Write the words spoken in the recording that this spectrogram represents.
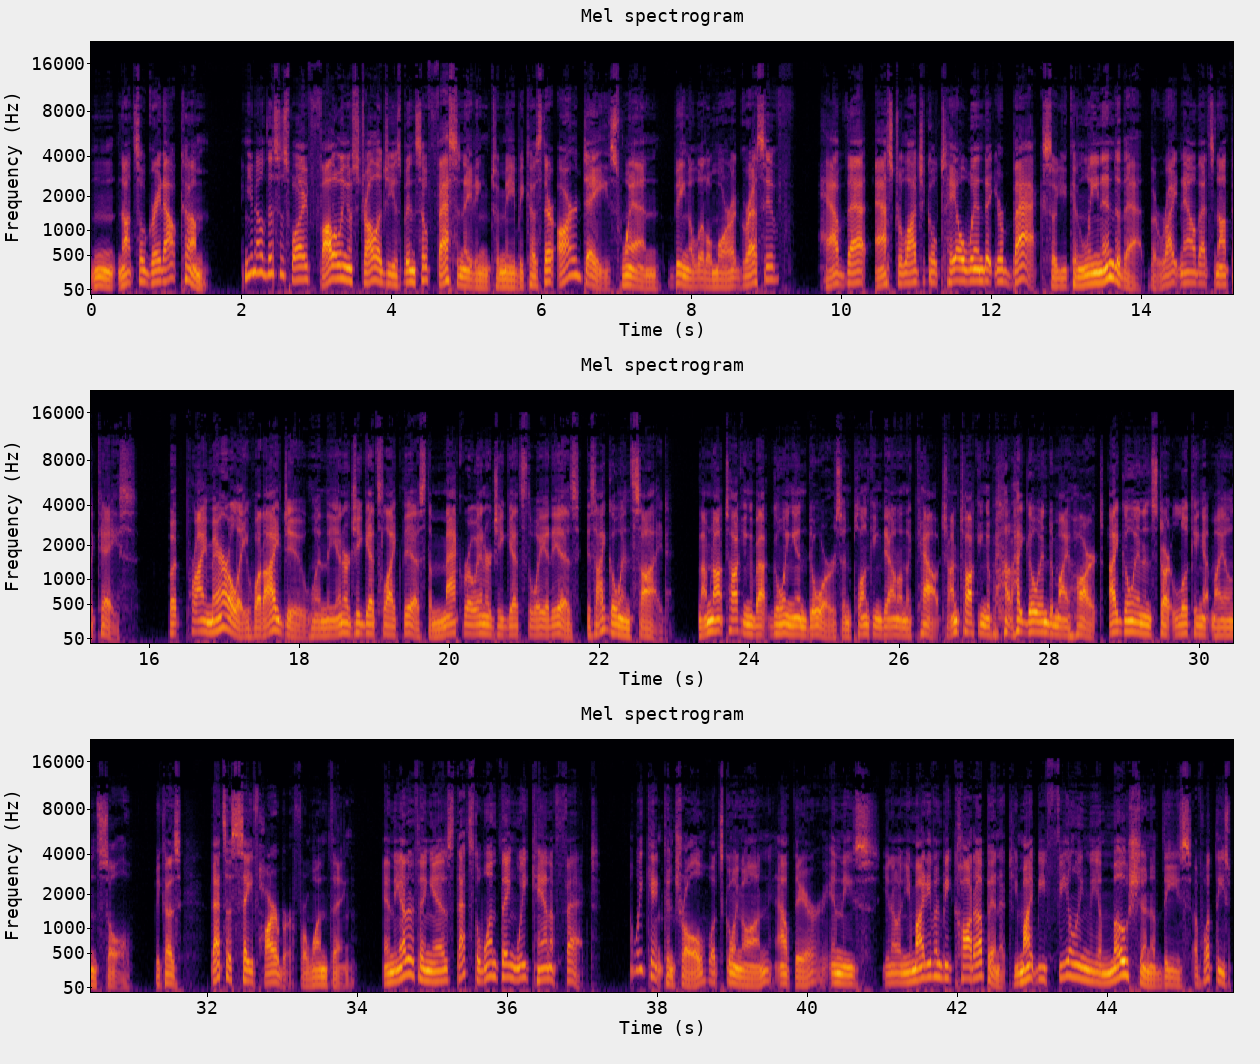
mm, not so great outcome. You know, this is why following astrology has been so fascinating to me because there are days when being a little more aggressive, have that astrological tailwind at your back so you can lean into that. But right now, that's not the case. But primarily, what I do when the energy gets like this, the macro energy gets the way it is, is I go inside. And I'm not talking about going indoors and plunking down on the couch. I'm talking about I go into my heart. I go in and start looking at my own soul because that's a safe harbor, for one thing. And the other thing is, that's the one thing we can affect. We can't control what's going on out there in these, you know, and you might even be caught up in it. You might be feeling the emotion of these, of what these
